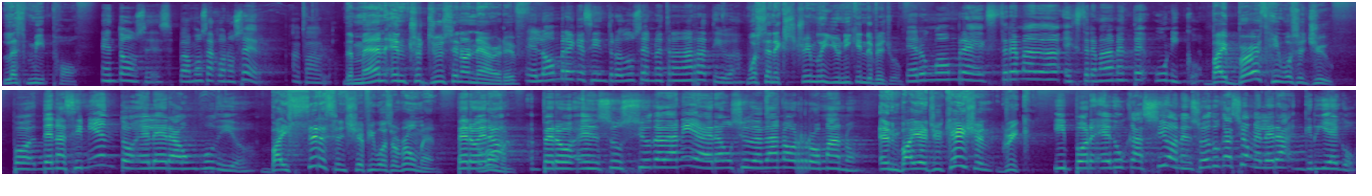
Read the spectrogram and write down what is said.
let's meet Paul. Entonces, vamos a conocer a Pablo. The man introduced in our narrative El hombre que se introduce en nuestra narrativa was an extremely unique individual. era un hombre extremada- extremadamente único. By birth, he was a Jew. Po- De nacimiento él era un judío, By citizenship, he was a Roman. pero, a era, Roman. pero en su ciudadanía era un ciudadano romano. And by education, Greek. Y por educación, en su educación él era griego.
